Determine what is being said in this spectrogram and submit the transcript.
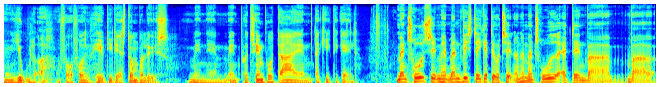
øh, hjul, og, og for at få hævet de der stumper løs. Men, øh, men på tempo, der, øh, der gik det galt. Man troede simpelthen, man vidste ikke, at det var tænderne. Man troede, at den var, var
